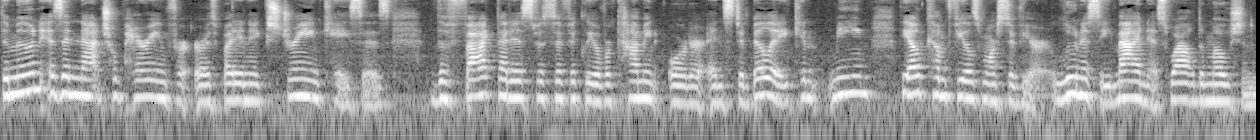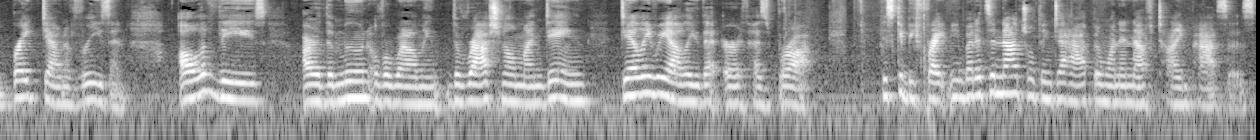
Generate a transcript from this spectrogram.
The moon is a natural pairing for Earth, but in extreme cases, the fact that it is specifically overcoming order and stability can mean the outcome feels more severe. Lunacy, madness, wild emotion, breakdown of reason. All of these are the moon overwhelming the rational, mundane, daily reality that Earth has brought. This could be frightening, but it's a natural thing to happen when enough time passes.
